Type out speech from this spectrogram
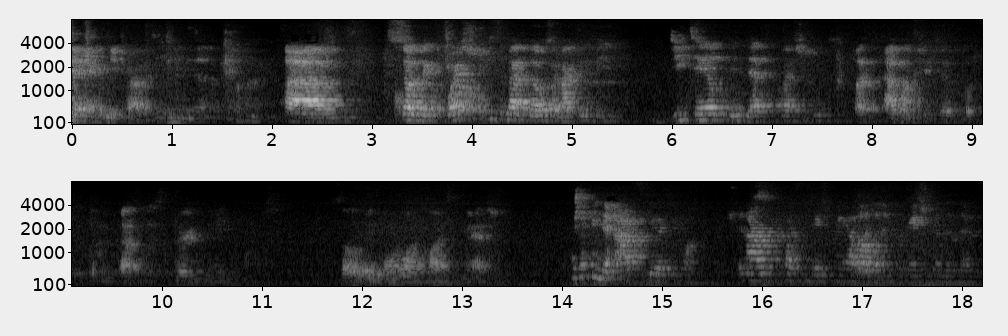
and same thing with Detroit. Um, so the questions about those are not gonna be detailed, in-depth questions, but I want you to look at them about this very main ones. So it'll be more along the lines of match. I didn't mean to ask you if you want, in our presentation, we had all the information in the notes.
